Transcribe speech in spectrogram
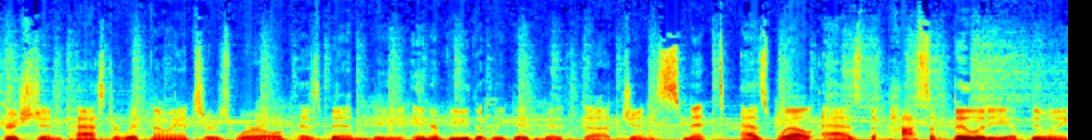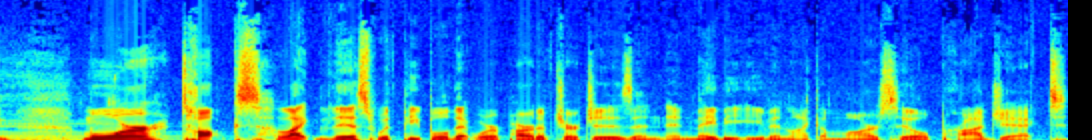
christian pastor with no answers world has been the interview that we did with uh, jen smith as well as the possibility of doing more talks like this with people that were part of churches and, and maybe even like a mars hill project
